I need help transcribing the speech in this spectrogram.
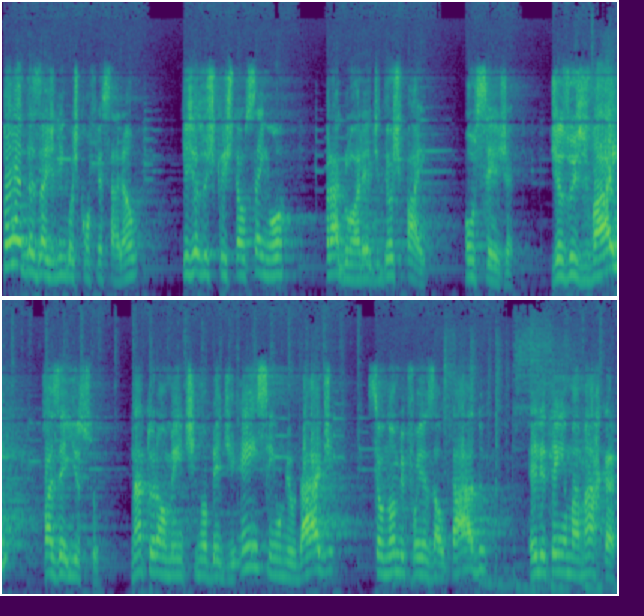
todas as línguas confessarão que Jesus Cristo é o Senhor para a glória de Deus Pai. Ou seja, Jesus vai fazer isso naturalmente em obediência, em humildade, seu nome foi exaltado, ele tem uma marca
